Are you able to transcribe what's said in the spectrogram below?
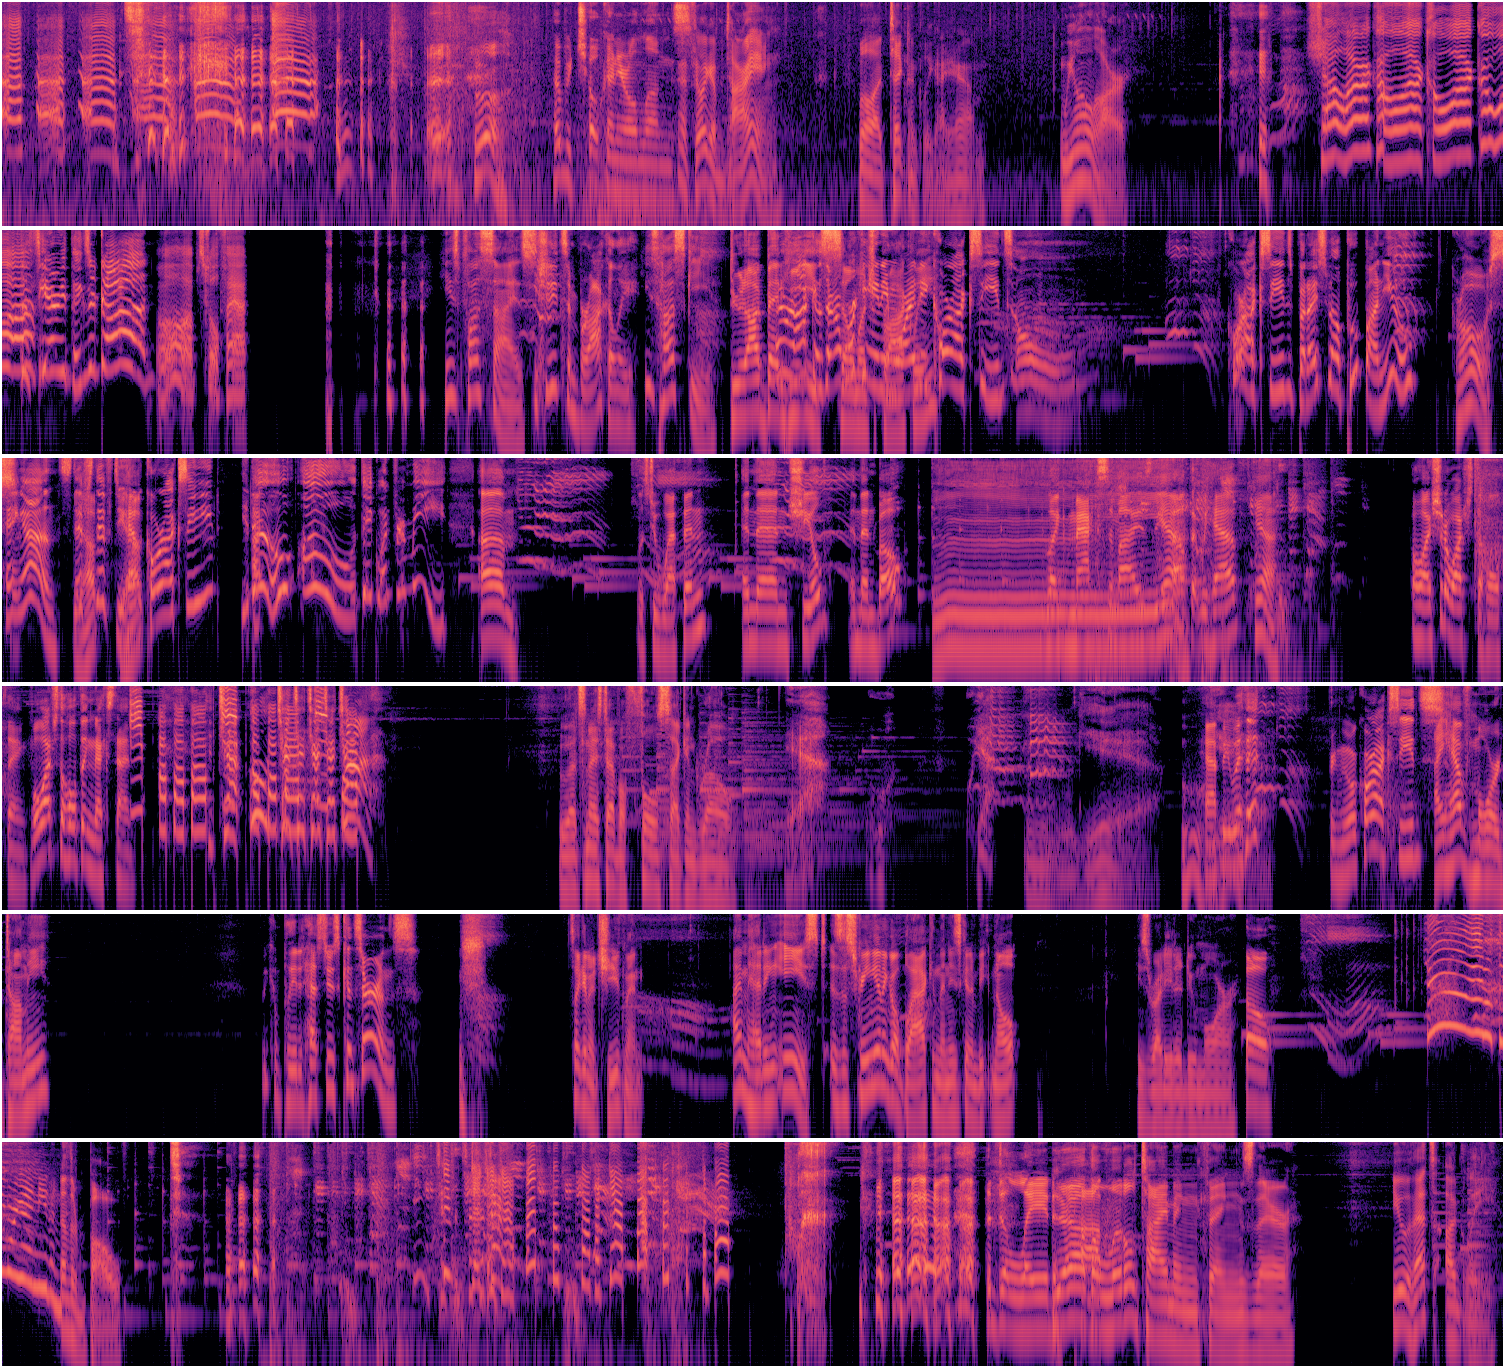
I Hope you choke on your own lungs. I feel like I'm dying. Well, uh, technically I am. We all are. The scary things are gone. Oh, I'm still fat. He's plus size. You should eat some broccoli. He's husky. Dude, I bet The he Maracas eats aren't so working much anymore. I need Korok seeds. Oh. Korok seeds, but I smell poop on you. Gross. Hang on. Sniff, Yep, sniff. Do you yep. have a Korok seed? You do? Oh, take one from me. Um, let's do weapon and then shield and then bow. Like maximize the Mm, yeah. amount that we have. Yeah. Oh, I should have watched the whole thing. We'll watch the whole thing next time. Cha- ooh. Ooh, that's nice to have a full second row. Yeah. Ooh. Ooh, yeah. Yeah. Ooh, Happy with it? Bring me more Korok seeds. I have more dummy. we completed Hestu's concerns. It's like an achievement. I'm heading east. Is the screen gonna go black and then he's gonna be nope. He's ready to do more. Oh. I don't think we're gonna need another bow. The delayed. Yeah, pop. the little timing things there. Ew, that's ugly.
